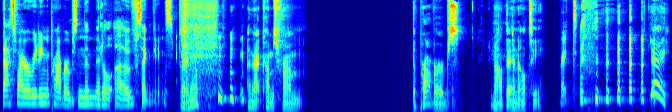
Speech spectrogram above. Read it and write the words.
that's why we're reading Proverbs in the middle of Second Kings. there you go and that comes from the proverbs not the nlt Right. yay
